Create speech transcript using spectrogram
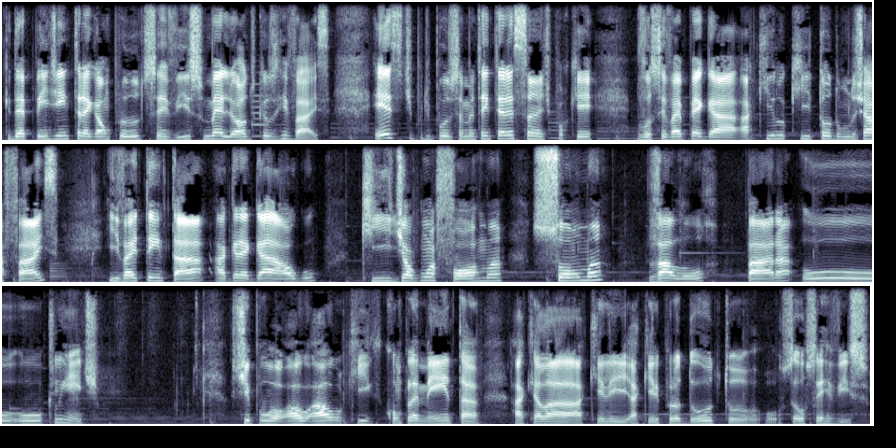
que depende de entregar um produto ou serviço melhor do que os rivais. Esse tipo de posicionamento é interessante porque você vai pegar aquilo que todo mundo já faz e vai tentar agregar algo que de alguma forma soma valor para o, o cliente tipo algo que complementa aquela, aquele, aquele produto ou, ou serviço.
